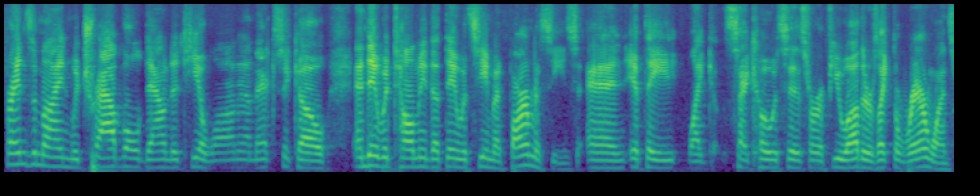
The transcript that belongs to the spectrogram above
friends of mine would travel down to Tijuana, Mexico, and they would tell me that they would see them at pharmacies, and if they like Psicosis or a few others, like the rare ones,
